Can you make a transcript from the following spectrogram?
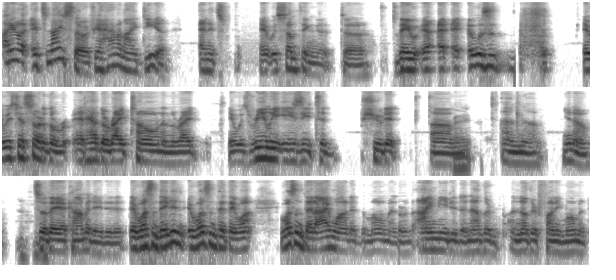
I know it's nice though if you have an idea and it's, it was something that uh, they, it, it- was, it was just sort of the, it had the right tone and the right, it was really easy to shoot it. Um, Right. and, uh, you know, so they accommodated it. It wasn't, they didn't, it wasn't that they want, it wasn't that I wanted the moment or I needed another, another funny moment.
